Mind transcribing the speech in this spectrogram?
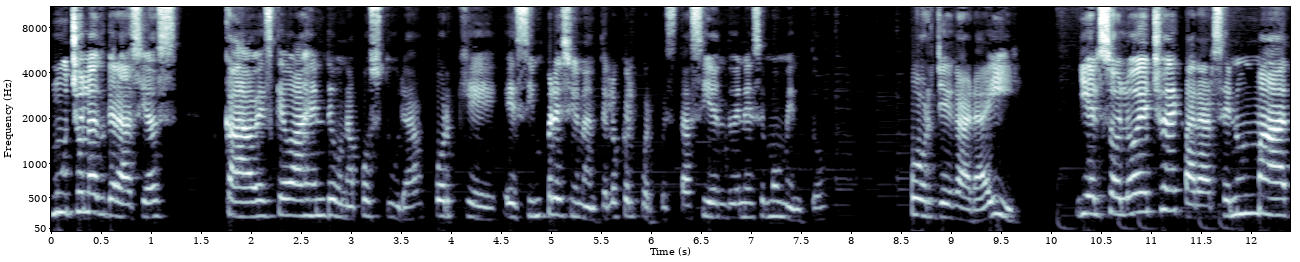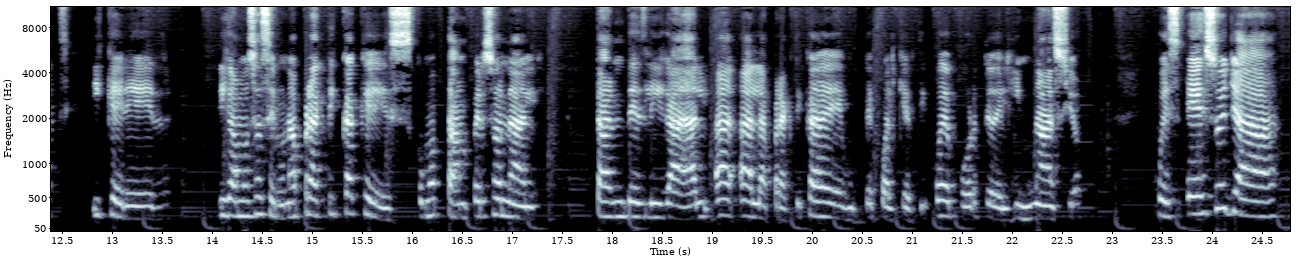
mucho las gracias cada vez que bajen de una postura porque es impresionante lo que el cuerpo está haciendo en ese momento por llegar ahí. Y el solo hecho de pararse en un mat y querer, digamos, hacer una práctica que es como tan personal, tan desligada a, la práctica de, cualquier tipo de deporte, del gimnasio, pues eso ya,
